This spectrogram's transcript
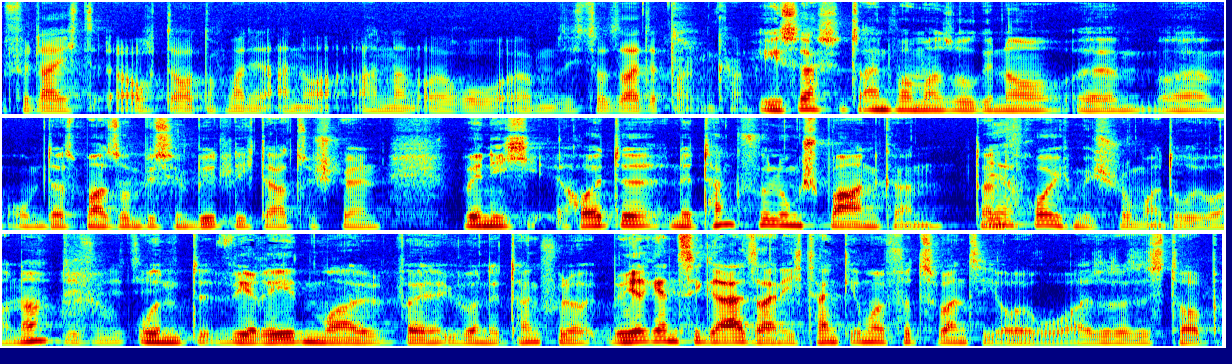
vielleicht auch dort nochmal den anderen Euro ähm, sich zur Seite packen kann. Ich sage es jetzt einfach mal so genau, ähm, ähm, um das mal so ein bisschen bildlich darzustellen. Wenn ich heute eine Tankfüllung sparen kann, dann ja. freue ich mich schon mal drüber. Ne? Definitiv. Und wir reden mal bei, über eine Tankfüllung. Mir ganz egal sein, ich tanke immer für 20 Euro, also das ist top.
